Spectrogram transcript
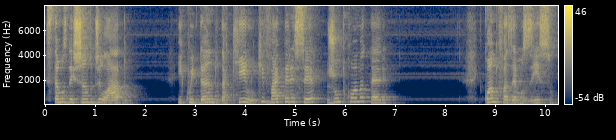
Estamos deixando de lado e cuidando daquilo que vai perecer junto com a matéria. Quando fazemos isso,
